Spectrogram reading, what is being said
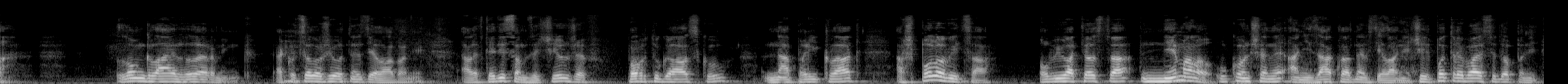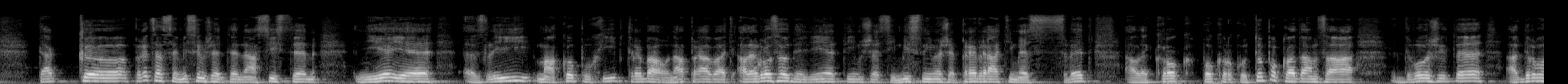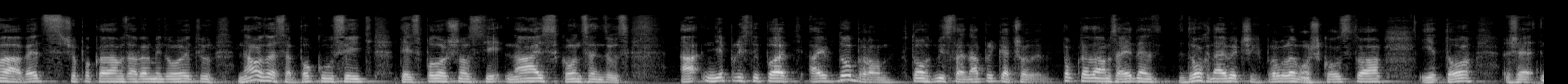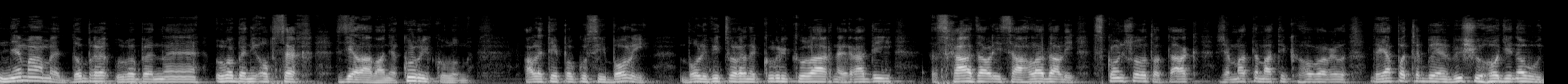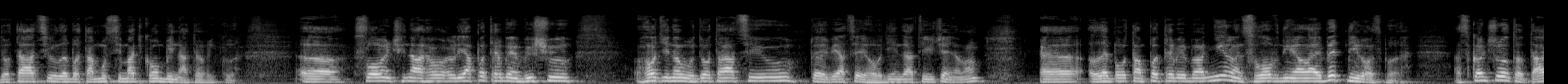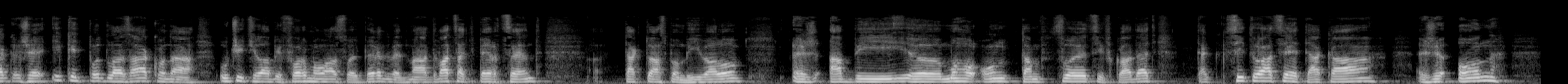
Long Life Learning, ako celoživotné vzdelávanie. Ale vtedy som zistil, že Portugalsku napríklad až polovica obyvateľstva nemalo ukončené ani základné vzdelanie. Čiže potrebovali si doplniť tak e, predsa si myslím, že ten náš systém nie je zlý, má kopu chýb, treba ho naprávať, ale rozhodne nie tým, že si myslíme, že prevrátime svet, ale krok po kroku. To pokladám za dôležité. A druhá vec, čo pokladám za veľmi dôležitú, naozaj sa pokúsiť v tej spoločnosti nájsť koncenzus a nepristupovať aj v dobrom. V tom zmysle napríklad, čo pokladám za jeden z dvoch najväčších problémov školstva, je to, že nemáme dobre urobené, urobený obsah vzdelávania, kurikulum. Ale tie pokusy boli. Boli vytvorené kurikulárne rady, schádzali sa, hľadali. Skončilo to tak, že matematik hovoril, že ja potrebujem vyššiu hodinovú dotáciu, lebo tam musí mať kombinatoriku Eh, Slovenčina hovorili, ja potrebujem vyššiu hodinovú dotáciu, to je viacej hodín za týždeň, no? lebo tam potrebujem mať nielen slovný, ale aj vetný rozbor. A skončilo to tak, že i keď podľa zákona učiteľ, aby formoval svoj predmet, má 20%, tak to aspoň bývalo, aby eh, mohol on tam svoje veci vkladať, tak situácia je taká, že on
